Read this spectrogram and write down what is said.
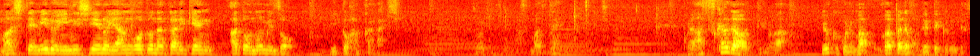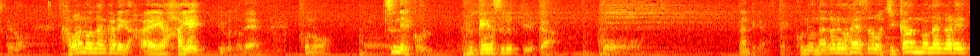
まして見る古のやんごとなかりけん後のみぞ糸はかなきと言っていますまずねこれ飛鳥川っていうのはよくこれ、ま、和歌でも出てくるんですけど川の流れが速い速いっていうことでこの常にこう流転するっていうかこうなんていうかこの流れの速さを時間の流れ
